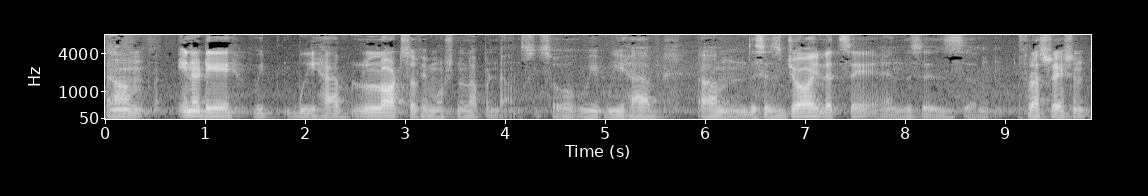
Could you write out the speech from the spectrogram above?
um, in a day we we have lots of emotional up and downs. So we we have um, this is joy let's say and this is um, frustration.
